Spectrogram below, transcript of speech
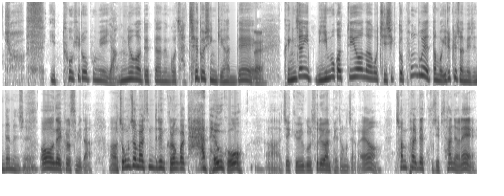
이토 히로부미의 양녀가 됐다는 것 자체도 신기한데 네. 굉장히 미모가 뛰어나고 지식도 풍부했다 뭐 이렇게 전해진다면서요. 어, 네, 그렇습니다. 어, 조금 전 말씀드린 그런 걸 다 배우고 아, 이제 교육을 수료한 배정자가요. 1894년에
